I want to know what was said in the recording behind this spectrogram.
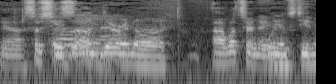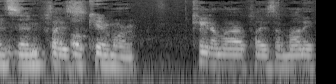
Yeah, so She's she's Oh, on uh, during uh, uh, what's her name? William Stevenson. Plays- Oh, Kate O'Mara. Kate O'Mara plays the Rani.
